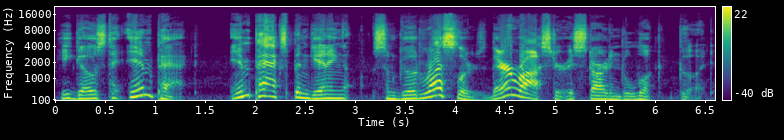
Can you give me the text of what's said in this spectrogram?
he goes to Impact. Impact's been getting some good wrestlers. Their roster is starting to look good.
